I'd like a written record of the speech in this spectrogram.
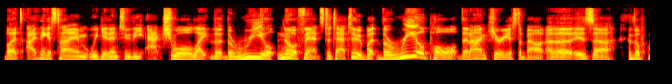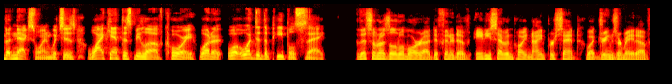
But I think it's time we get into the actual like the the real. No offense to tattoo, but the real poll that I'm curious about uh, is uh the the next one, which is why can't this be love? Corey, what are what what did the people say? This one was a little more uh, definitive 87.9% what dreams are made of,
